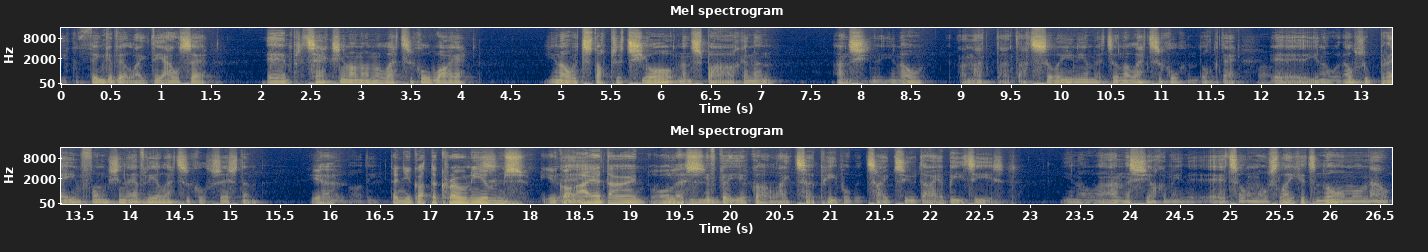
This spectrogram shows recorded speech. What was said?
you could think of it like the outer um, protection on an electrical wire. You know, it stops it shorting and sparking and, and you know, and that, that that's selenium. It's an electrical conductor. Uh, you know, it helps with brain function, every electrical system. Yeah. in. Then you've got the chromiums, you've got Yeah. iodine, all this. You've got you've got like t- people with type two diabetes, you know, and the shock. I mean, it- it's almost like it's normal now.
